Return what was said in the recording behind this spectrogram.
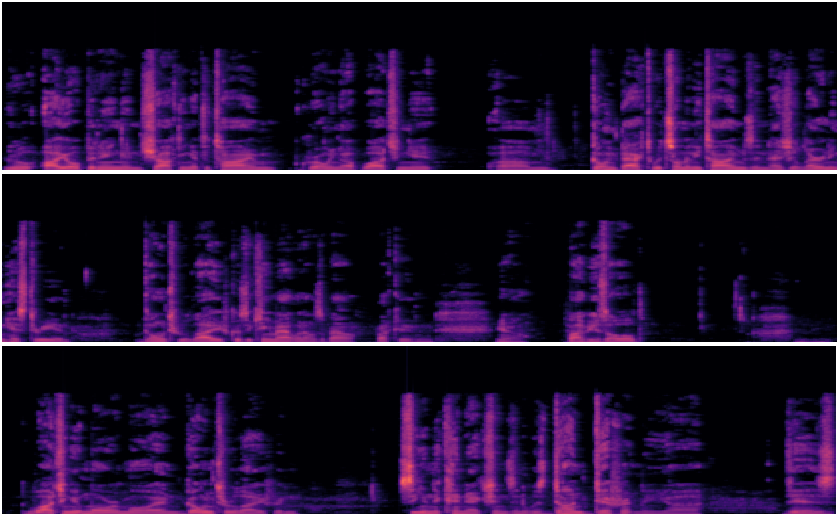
you know, eye opening and shocking at the time. Growing up watching it, um, going back to it so many times, and as you're learning history and going through life, because it came out when I was about fucking, you know, five years old. Watching it more and more and going through life and seeing the connections, and it was done differently. Uh, there's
